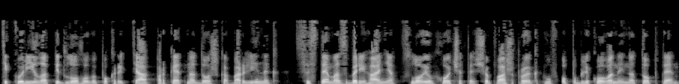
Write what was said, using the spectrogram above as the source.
тікуріла, підлогове покриття, паркетна дошка, барліник, система зберігання, слою хочете, щоб ваш проект був опублікований на топ-10.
